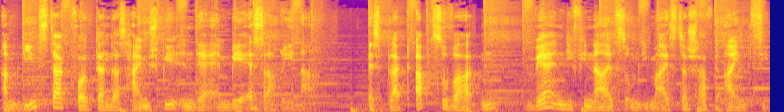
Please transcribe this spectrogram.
Am Dienstag folgt dann das Heimspiel in der MBS Arena. Es bleibt abzuwarten, wer in die Finals um die Meisterschaft einzieht.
